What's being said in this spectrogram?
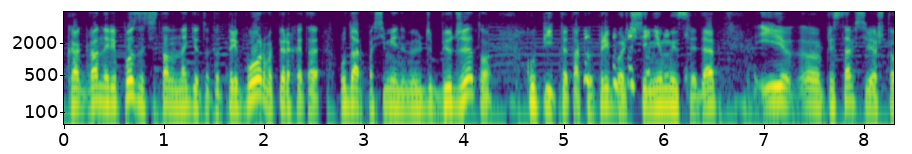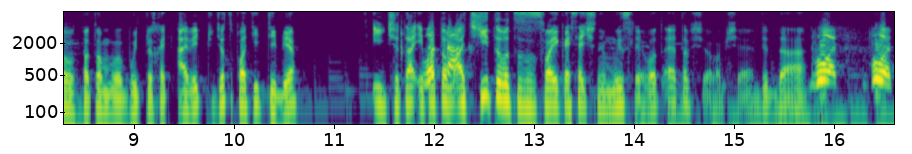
как рано или поздно Светлана найдет этот прибор. Во-первых, это удар по семейному бюдж- бюджету, купить такой прибор чтения мысли, да, и э, представь себе, что вот потом будет происходить. А ведь придется платить тебе. И читать, и Вот потом так. отчитываться за свои косячные мысли. Вот это все вообще беда. Вот, вот.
